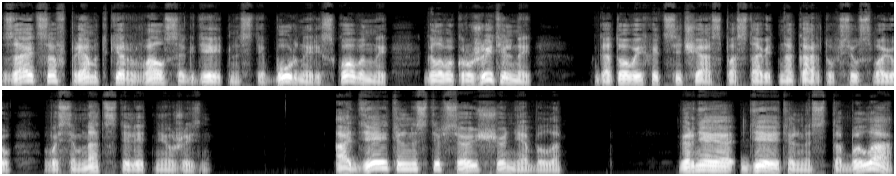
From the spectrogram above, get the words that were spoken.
Зайцев прямо-таки рвался к деятельности, бурный, рискованный, головокружительный, готовый хоть сейчас поставить на карту всю свою восемнадцатилетнюю жизнь. А деятельности все еще не было. Вернее, деятельность-то была.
